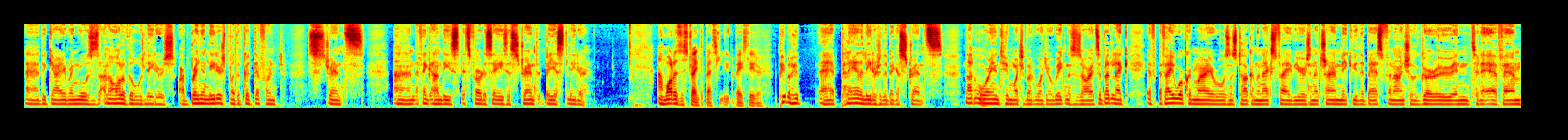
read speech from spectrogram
uh, the Garry Ringroses, and all of those leaders are brilliant leaders, but they've got different strengths. And I think Andy's, it's fair to say, he's a strength based leader. And what is a strength based leader? People who uh, play the leader to the biggest strengths, not mm. worrying too much about what your weaknesses are. It's a bit like if, if I work with Mario Rosenstock in the next five years and I try and make you the best financial guru into the FM,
